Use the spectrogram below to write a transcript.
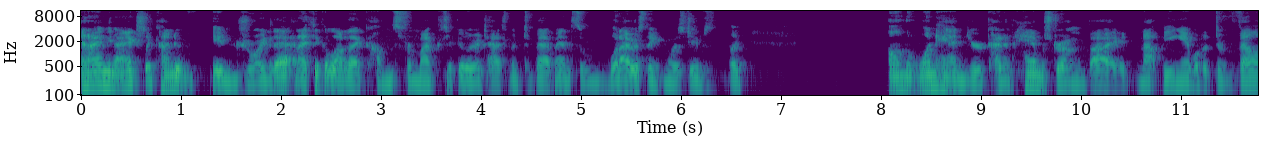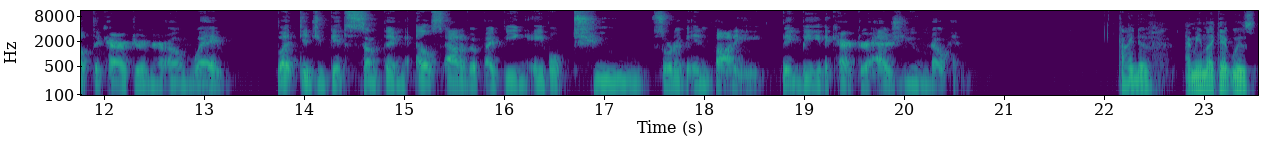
and I mean, I actually kind of enjoyed that, and I think a lot of that comes from my particular attachment to Batman. So what I was thinking was, James, like, on the one hand, you're kind of hamstrung by not being able to develop the character in your own way, but did you get something else out of it by being able to sort of embody Bigby, the character, as you know him? kind of. I mean, like it was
